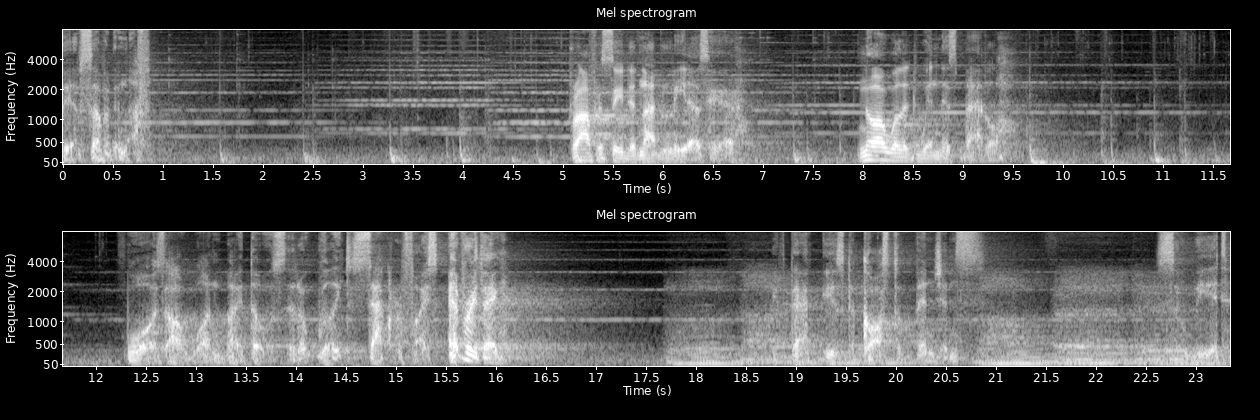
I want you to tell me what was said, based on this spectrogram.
We have suffered enough. Prophecy did not lead us here nor will it win this battle. Wars are won by those that are willing to sacrifice everything. Is the cost of vengeance, so be it.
